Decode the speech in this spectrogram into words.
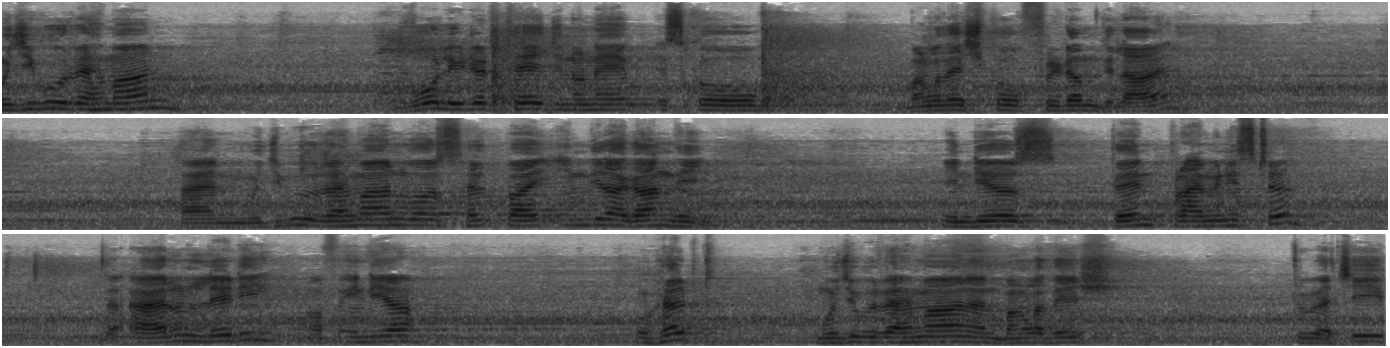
Mujibur Rahman वो लीडर थे जिन्होंने इसको, बांग्लादेश को फ्रीडम दिलाए and Mujibur Rahman was help by Indira Gandhi India then prime minister the iron lady of India वो helped Mujibur Rahman and Bangladesh to achieve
